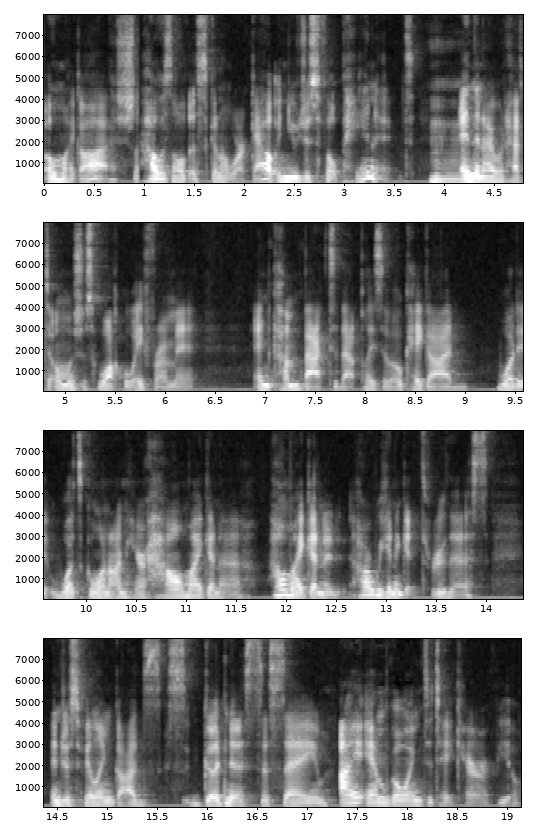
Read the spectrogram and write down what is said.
oh my gosh, how is all this going to work out? And you just feel panicked. Hmm. And then I would have to almost just walk away from it and come back to that place of okay god what it what's going on here? How am i gonna how am i gonna how are we gonna get through this? And just feeling god's goodness to say i am going to take care of you.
